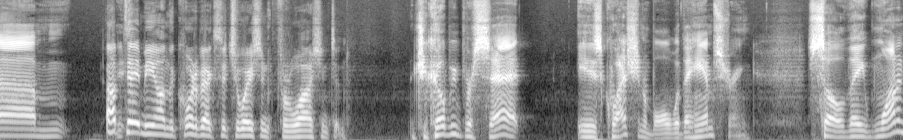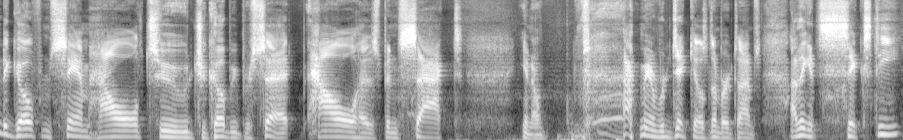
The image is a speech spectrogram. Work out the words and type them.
Um, Update me on the quarterback situation for Washington. Jacoby Brissett is questionable with a hamstring. So they wanted to go from Sam Howell to Jacoby Brissett. Howell has been sacked, you know, I mean, a ridiculous number of times. I think it's 60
